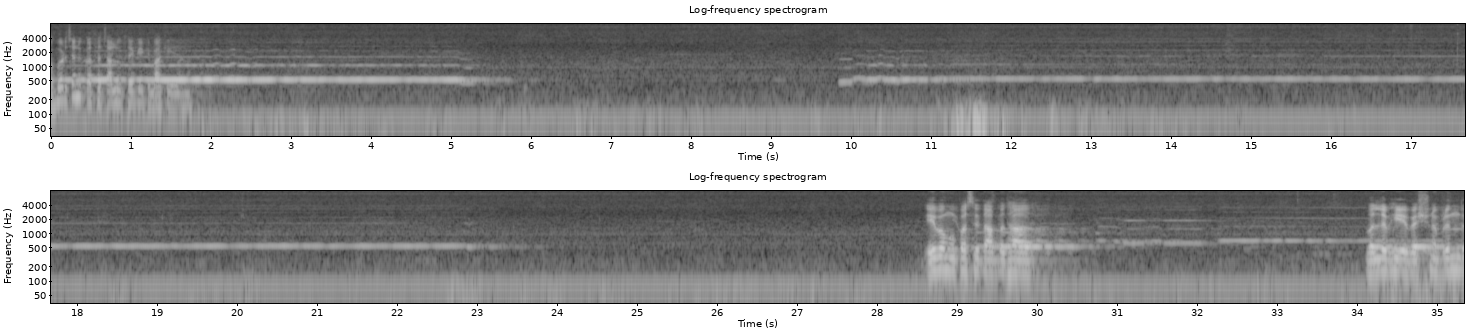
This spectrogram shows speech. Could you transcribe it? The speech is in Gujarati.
ખબર છે ને કથા ચાલુ થઈ ગઈ કે બાકી એવમ ઉપસ્થિત આપ બધા વલ્લભીએ વૈષ્ણવવૃંદ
